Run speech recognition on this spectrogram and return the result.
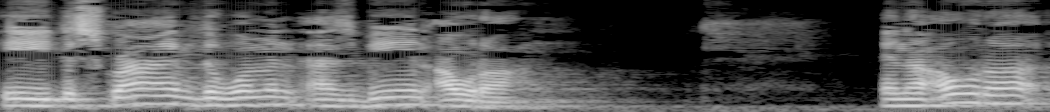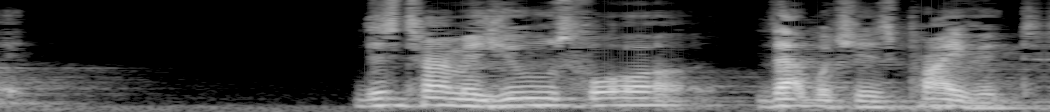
he described the woman as being awrah. And an awrah, this term is used for that which is private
